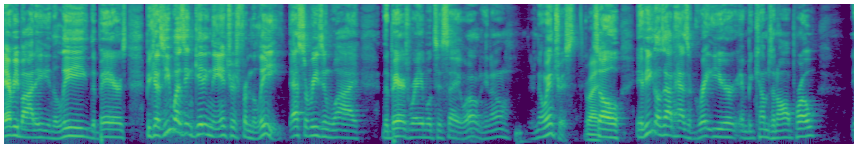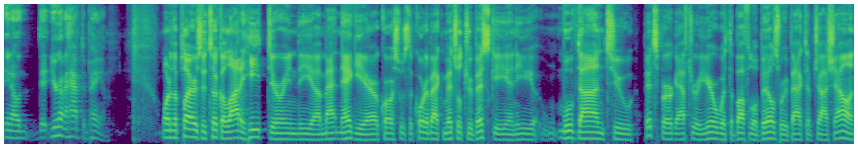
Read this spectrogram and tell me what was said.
everybody in the league, the Bears, because he wasn't getting the interest from the league. That's the reason why the Bears were able to say, well, you know, there's no interest. Right. So if he goes out and has a great year and becomes an all pro, you know, that you're going to have to pay him. One of the players who took a lot of heat during the uh, Matt Nagy era, of course, was the quarterback Mitchell Trubisky, and he moved on to Pittsburgh after a year with the Buffalo Bills, where he backed up Josh Allen.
